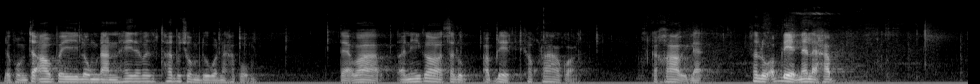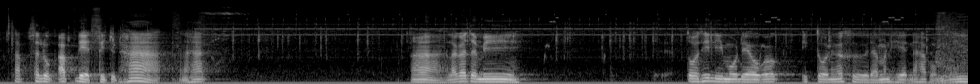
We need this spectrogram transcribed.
เดี๋ยวผมจะเอาไปลงดันให้ท่านผู้ชมดูนะครับผม แต่ว่าอันนี้ก็สรุปอัปเดตคร่าวๆก่อนคร่าวๆอีกแล้ว สรุปอัปเดตนั่นแหละครับ สรุปอัปเดต 4.5 นะฮะ อ่า แล้วก็จะมี ตัวที่รีโมเดลก็อีกตัวหนึงก็คือ Diamond Head นะครับผม นี่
